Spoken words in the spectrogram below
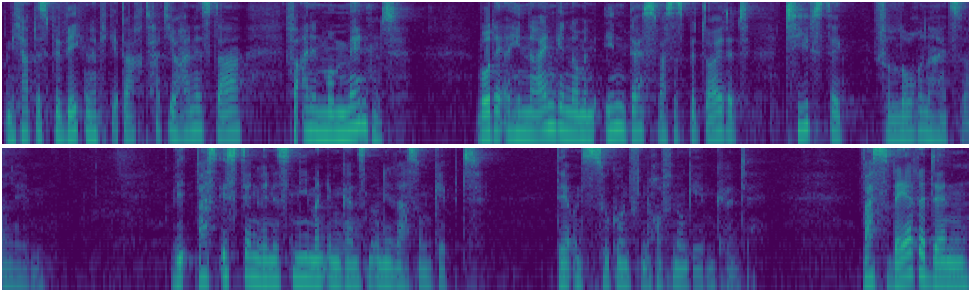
Und ich habe das bewegt und habe gedacht, hat Johannes da für einen Moment wurde er hineingenommen in das, was es bedeutet, tiefste Verlorenheit zu erleben. Wie, was ist denn, wenn es niemand im ganzen Universum gibt, der uns Zukunft und Hoffnung geben könnte? Was wäre denn,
